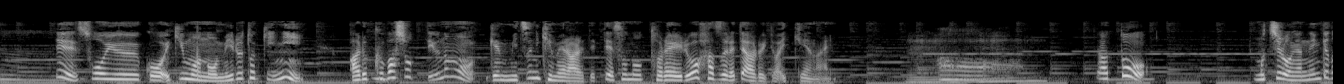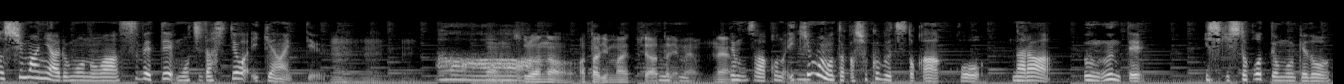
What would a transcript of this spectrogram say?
うん。で、そういう、こう、生き物を見るときに、歩く場所っていうのも厳密に決められてて、そのトレイルを外れて歩いてはいけない。うん。あであと、もちろんやねんけど、島にあるものは全て持ち出してはいけないっていう。うんうんうん。ああ、それはな、当たり前っちゃ当たり前やもんね。でもさ、この生き物とか植物とか、こう、なら、うんうんって意識しとこうって思うけど、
